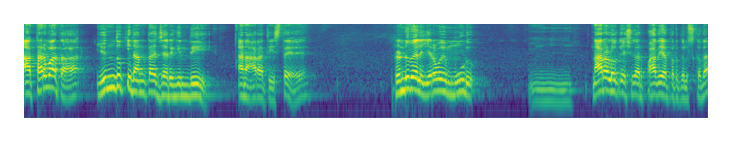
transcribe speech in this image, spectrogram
ఆ తర్వాత ఎందుకు ఇదంతా జరిగింది అని ఆరా తీస్తే రెండు వేల ఇరవై మూడు నారా లోకేష్ గారి పాదయాత్ర తెలుసు కదా?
